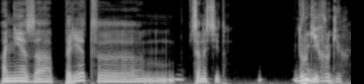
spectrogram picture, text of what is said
а не за пред э, ценностей других. Других.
